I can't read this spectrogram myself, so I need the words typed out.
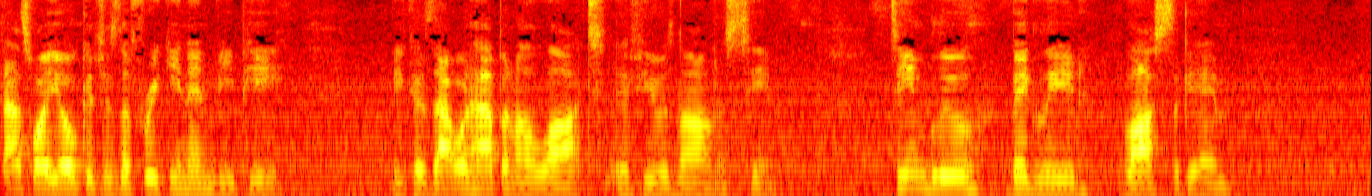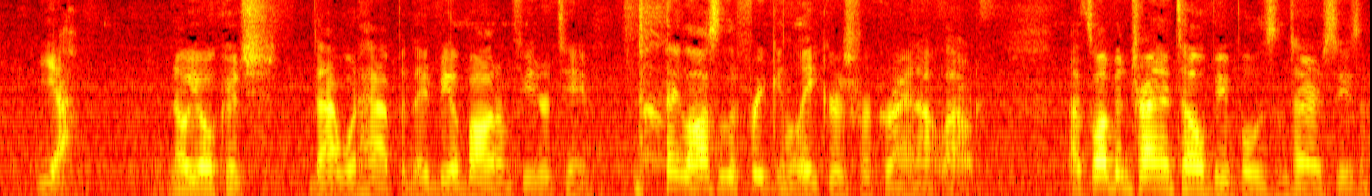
That's why Jokic is the freaking MVP, because that would happen a lot if he was not on this team. Team Blue, big lead, lost the game. Yeah, no Jokic, that would happen. They'd be a bottom feeder team. they lost to the freaking Lakers for crying out loud. That's what I've been trying to tell people this entire season.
